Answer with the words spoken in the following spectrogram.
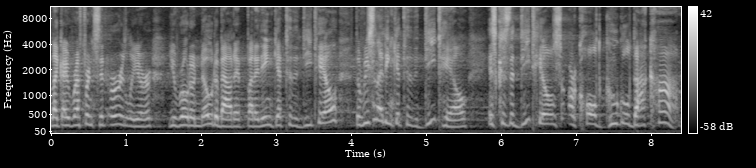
like I referenced it earlier, you wrote a note about it, but I didn't get to the detail. The reason I didn't get to the detail is because the details are called google.com.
